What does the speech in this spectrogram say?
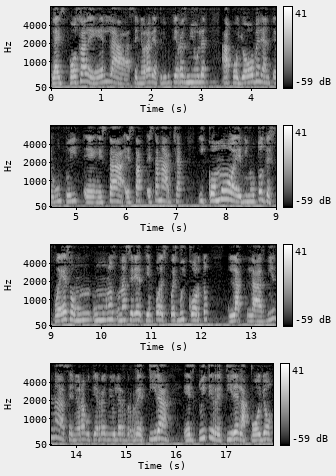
la esposa de él, la señora Beatriz Gutiérrez Müller, apoyó mediante un tuit eh, esta, esta, esta marcha y como eh, minutos después o una serie de tiempo después muy corto, la, la misma señora Gutiérrez Müller retira el tuit y retira el apoyo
